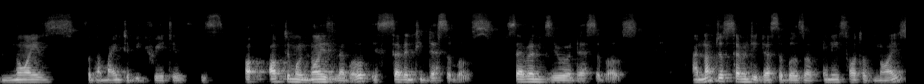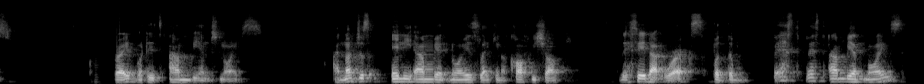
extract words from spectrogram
noise for the mind to be creative is optimal noise level is 70 decibels 70 decibels and not just 70 decibels of any sort of noise right? But it's ambient noise. and not just any ambient noise like in a coffee shop. They say that works, but the best, best ambient noise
